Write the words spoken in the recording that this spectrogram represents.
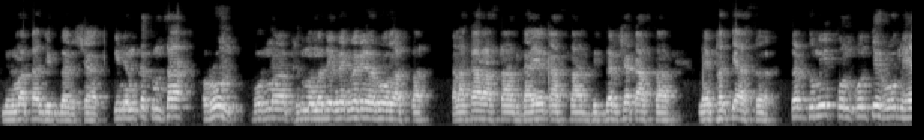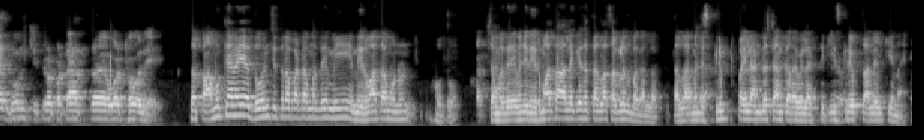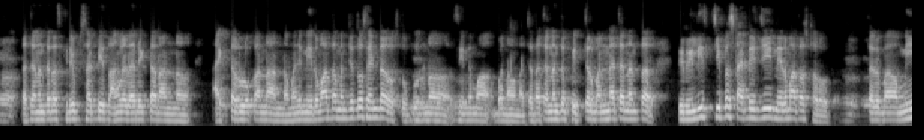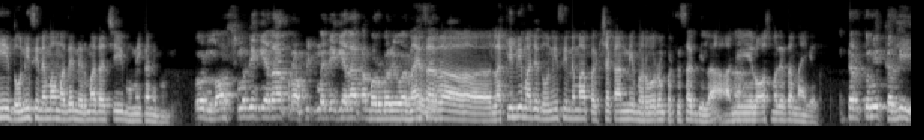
निर्माता दिग्दर्शक की नेमकं तुमचा रोल पूर्ण फिल्ममध्ये वेगवेगळे रोल असतात? कलाकार असतात गायक असतात दिग्दर्शक असतात नैपथ्य असतं. तर तुम्ही कोणकोणते रोल ह्या दोन चित्रपटात वठवले? तर प्रामुख्याने या दोन चित्रपटामध्ये मी निर्माता म्हणून होतो. त्याच्यामध्ये म्हणजे निर्माता आले की त्याला सगळंच बघायला लागतं. त्याला म्हणजे स्क्रिप्ट पहिले अंडरस्टँड करावी लागते की स्क्रिप्ट चालेल की नाही. त्याच्यानंतर स्क्रिप्टसाठी चांगलं डायरेक्टर आणणं ऍक्टर लोकांना आणणं. म्हणजे निर्माता म्हणजे तो सेंटर असतो पूर्ण. सिनेमा बनवण्याचा त्याच्यानंतर पिक्चर बनण्याच्या नंतर ती रिलीजची पण स्ट्रॅटेजी निर्माताच ठरवतो. तर मी दोन्ही सिनेमामध्ये निर्मात्याची भूमिका निभावली. तो लॉसमध्ये गेला प्रॉफिटमध्ये गेला का बरोबरीवर नाही सर लकीली माझे दोन्ही सिनेमा प्रेक्षकांनी भरभरून प्रतिसाद दिला आणि लॉसमध्ये तर नाही गेला. तर तुम्ही कधी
